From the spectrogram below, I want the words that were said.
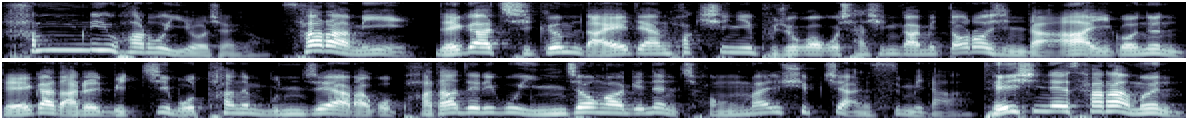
합리화로 이어져요. 사람이 내가 지금 나에 대한 확신이 부족하고 자신감이 떨어진다. 아, 이거는 내가 나를 믿지 못하는 문제야 라고 받아들이고 인정하기는 정말 쉽지 않습니다. 대신에 사람은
